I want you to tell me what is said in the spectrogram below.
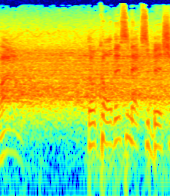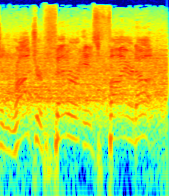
Wow. An exhibition. Roger Federer is fired up.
